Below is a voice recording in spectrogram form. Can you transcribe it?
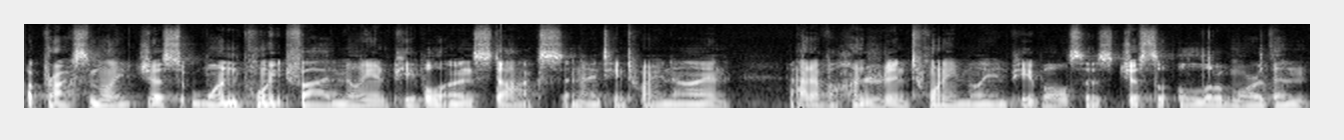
approximately just 1.5 million people owned stocks in 1929 out of 120 million people. So it's just a little more than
